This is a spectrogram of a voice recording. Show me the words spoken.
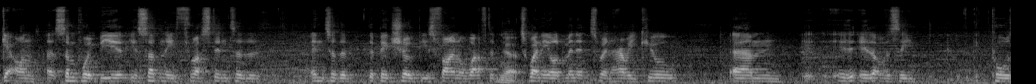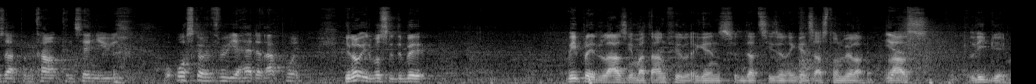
get on at some point, but you're, you're suddenly thrust into the into the, the big showpiece final after Yeah. 20 odd minutes when Harry Kewell um, it, it obviously pulls up and can't continue. What's going through your head at that point? You know, it was a little bit. We played the last game at Anfield against that season against Aston Villa, Yeah. last league game,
